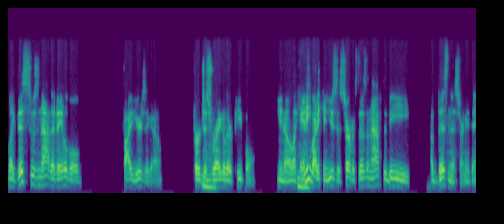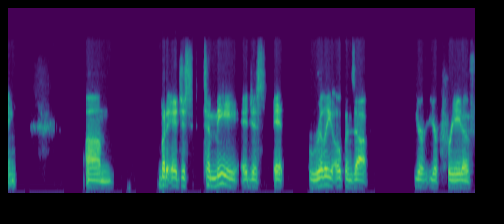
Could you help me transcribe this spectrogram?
like this was not available five years ago for just mm-hmm. regular people you know like mm-hmm. anybody can use this service it doesn't have to be a business or anything um but it just to me it just it really opens up your your creative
